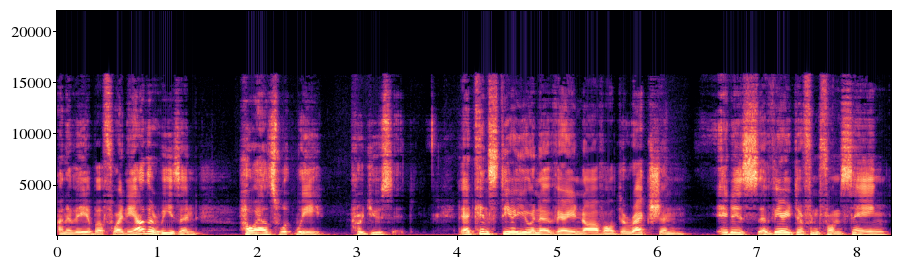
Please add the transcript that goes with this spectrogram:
unavailable for any other reason. How else would we produce it? That can steer you in a very novel direction. It is uh, very different from saying,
